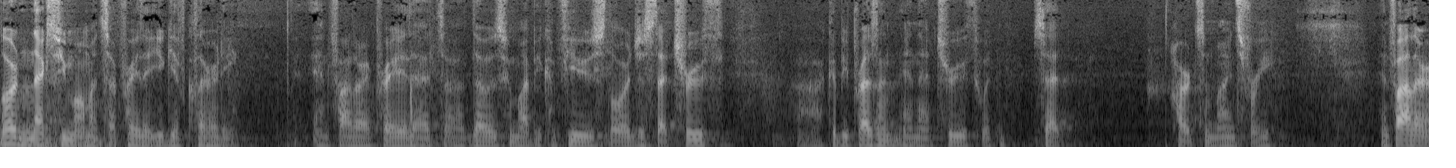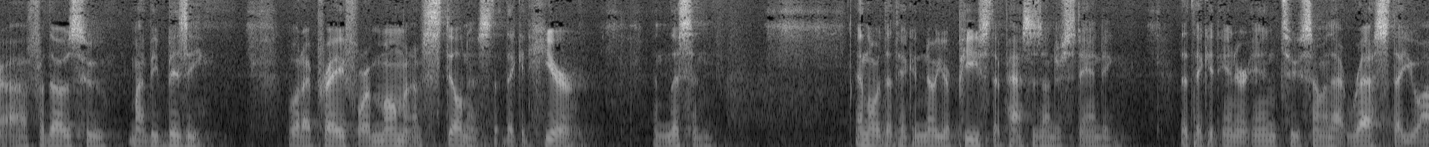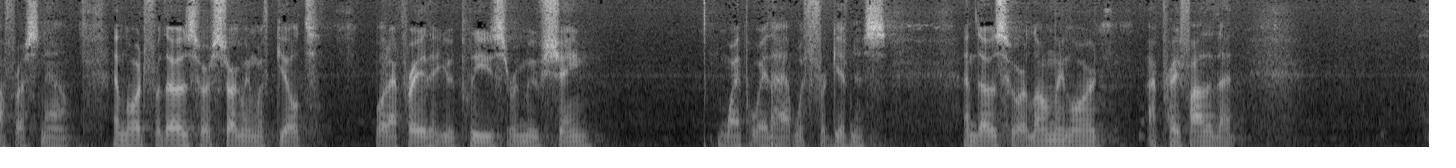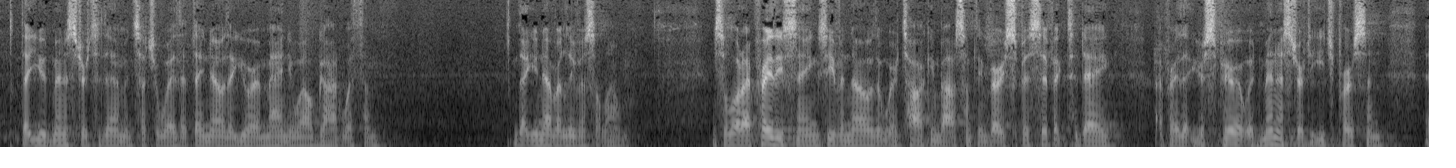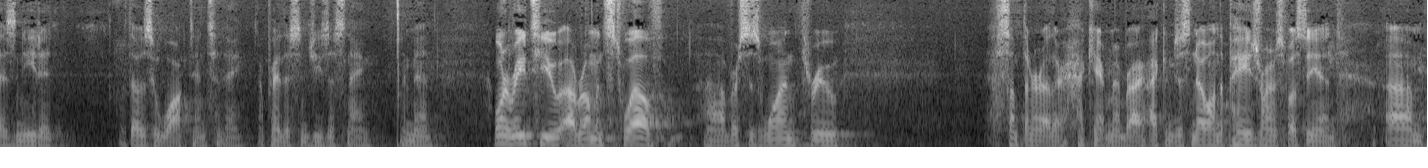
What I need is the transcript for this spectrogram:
Lord, in the next few moments, I pray that you give clarity. And Father, I pray that uh, those who might be confused, Lord, just that truth uh, could be present and that truth would set hearts and minds free. And Father, uh, for those who might be busy, Lord, I pray for a moment of stillness that they could hear and listen. And Lord, that they could know your peace that passes understanding, that they could enter into some of that rest that you offer us now. And Lord, for those who are struggling with guilt, Lord, I pray that you would please remove shame, and wipe away that with forgiveness. And those who are lonely, Lord, I pray, Father, that that you administer to them in such a way that they know that you are Emmanuel, God with them, that you never leave us alone. And so, Lord, I pray these things, even though that we're talking about something very specific today. I pray that your Spirit would minister to each person as needed with those who walked in today. I pray this in Jesus' name. Amen. I want to read to you uh, Romans 12, uh, verses 1 through something or other. I can't remember. I, I, can just know on the page where I'm supposed to end. Um,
